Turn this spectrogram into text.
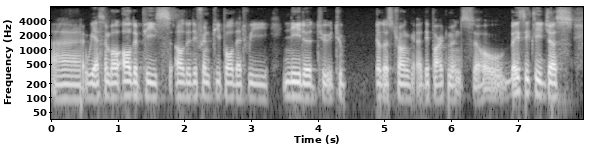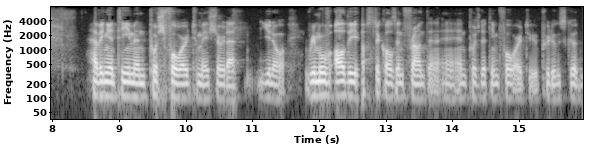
uh, we assemble all the piece all the different people that we needed to to build a strong department so basically just having a team and push forward to make sure that you know remove all the obstacles in front and, and, push the team forward to produce good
